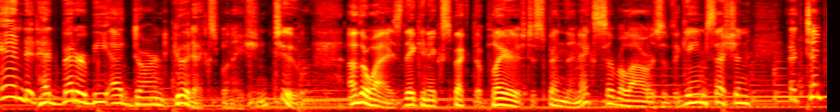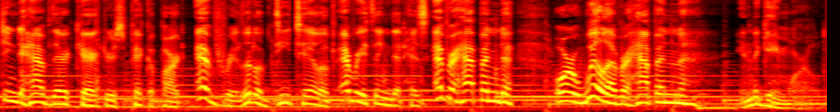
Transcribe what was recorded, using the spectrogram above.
and it had better be a darned good explanation, too. Otherwise, they can expect the players to spend the next several hours of the game session attempting to have their characters pick apart every little detail of everything that has ever happened or will ever happen in the game world.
